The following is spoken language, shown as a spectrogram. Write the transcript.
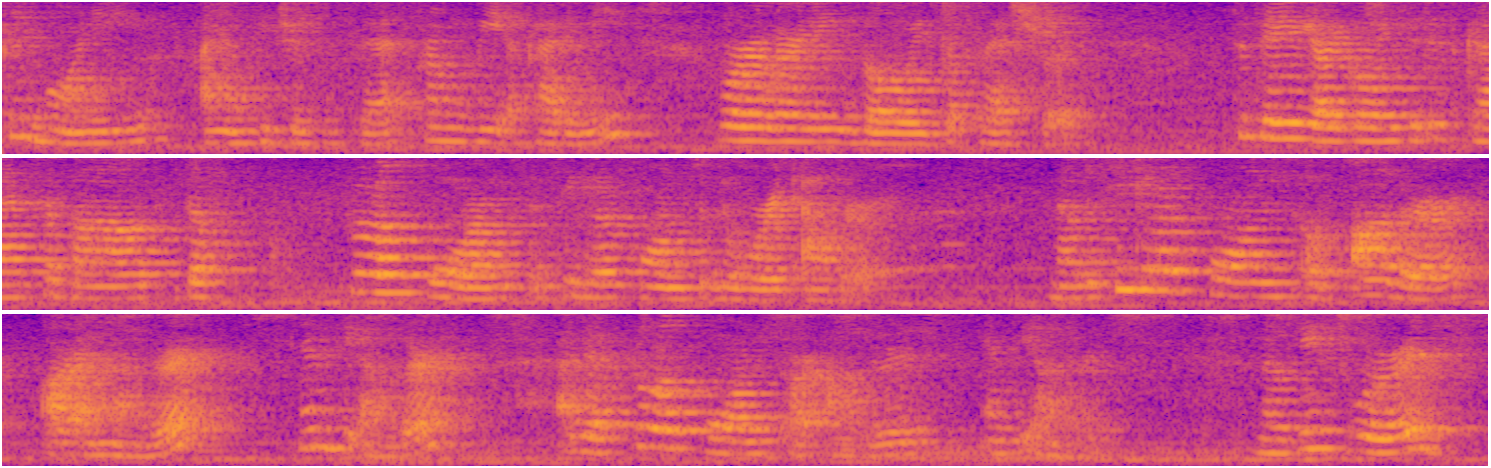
Good morning. I am teacher Suzette from We Academy, where learning is always a pleasure. Today we are going to discuss about the plural forms and singular forms of the word other. Now the singular forms of other are another and the other, and the plural forms are others and the others. Now these words,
